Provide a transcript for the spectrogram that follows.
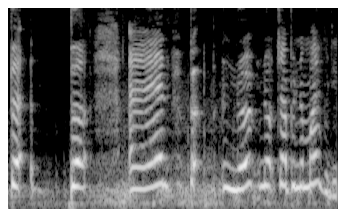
but, but, and, but, nope, not tapping on my video.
